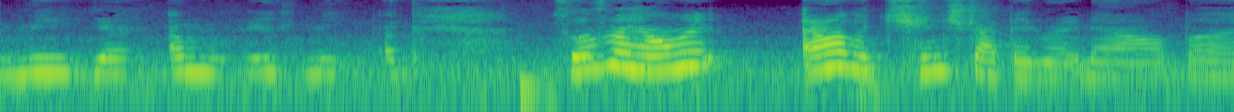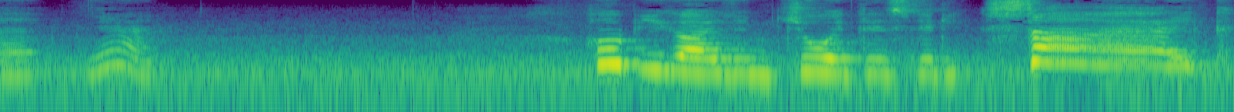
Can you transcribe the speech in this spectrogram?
me, I'm me. So this is my helmet. I don't have a chin strap in right now, but yeah. Hope you guys enjoyed this video. Psych!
